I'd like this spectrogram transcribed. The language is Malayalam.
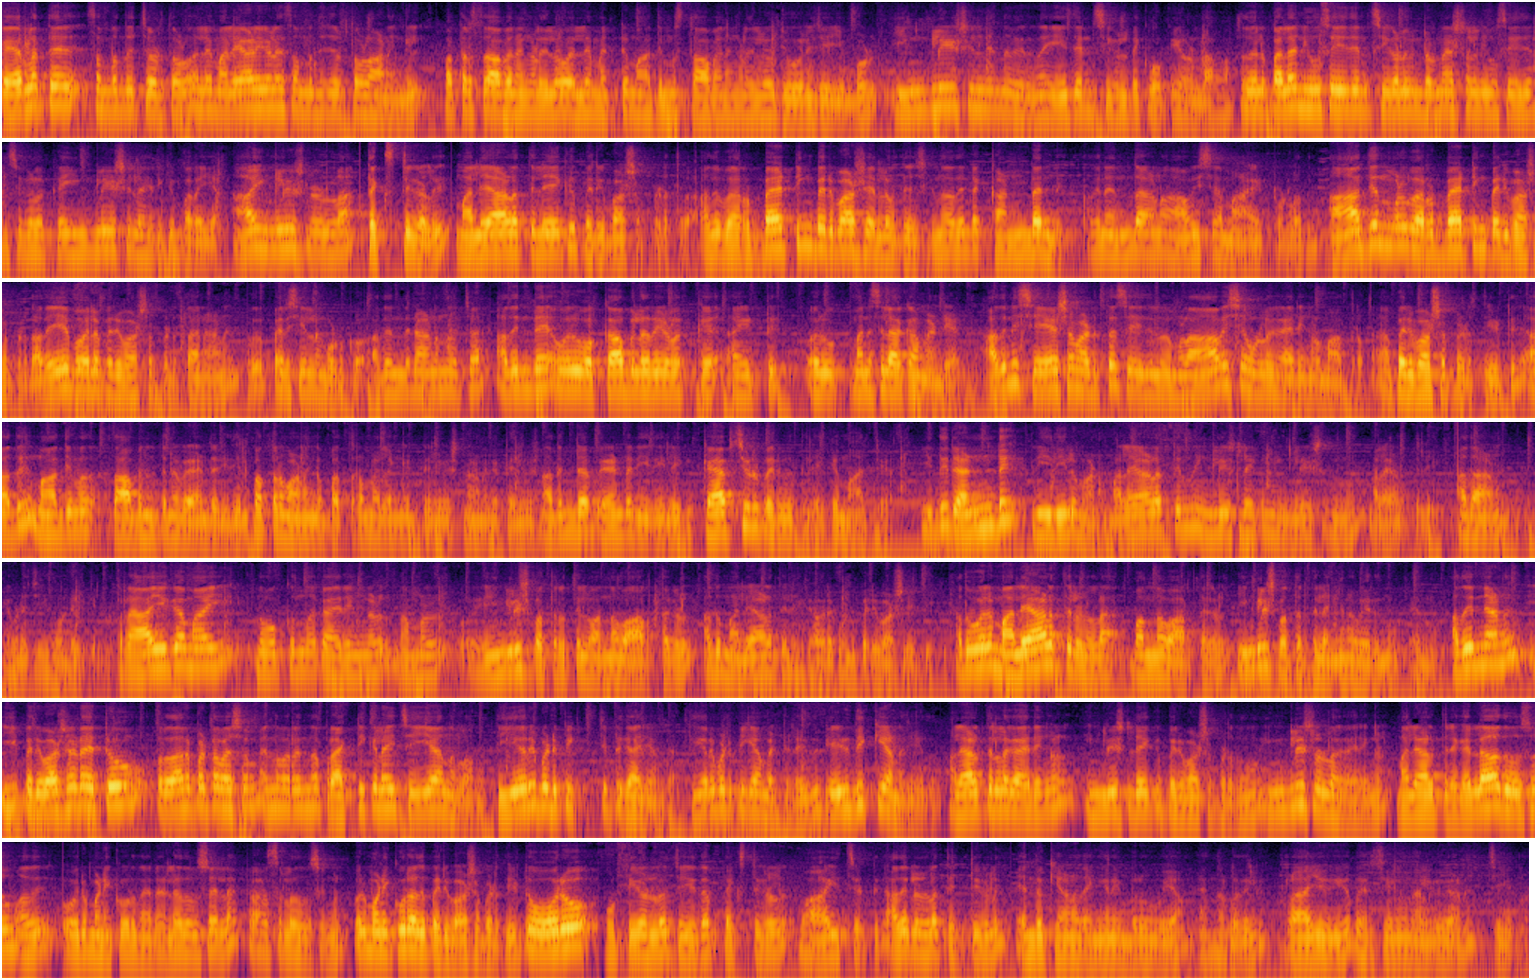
കേരളത്തെ സംബന്ധിച്ചിടത്തോളം അല്ലെങ്കിൽ മലയാളികളെ സംബന്ധിച്ചിടത്തോളം ആണെങ്കിൽ പത്രസ്ഥാപനങ്ങളിലോ അല്ലെ മറ്റ് മാധ്യമ സ്ഥാപനങ്ങളിലോ ജോലി ചെയ്യുമ്പോൾ ഇംഗ്ലീഷിൽ നിന്ന് വരുന്ന ഏജൻസികളുടെ കോപ്പികൾ ഉണ്ടാവാം. അതുപോലെ പല ന്യൂസ് ഏജൻസികളും ഇന്റർനാഷണൽ ന്യൂസ് ഏജൻസികളൊക്കെ ഇംഗ്ലീഷിലായിരിക്കും പറയുക. ആ ഇംഗ്ലീഷിലുള്ള ടെക്സ്റ്റുകൾ മലയാളത്തിലേക്ക് പരിഭാഷപ്പെടുത്തുക. അത് വെർബാറ്റിംഗ് പരിഭാഷയല്ല ഉദ്ദേശിക്കുന്നത്. അതിന്റെ കണ്ടന്റ് അതിനെന്താണോ ആവശ്യമായിട്ടുള്ളത്. ആദ്യം നമ്മൾ വെർബാറ്റിംഗ് പരിഭാഷപ്പെടുത്തുക. അതേപോലെ പരിഭാഷപ്പെടുത്താനാണ് പരിശീലനം കൊടുക്കുക. അതെന്തിനാണെന്ന് വെച്ചാൽ അതിന്റെ ഒരു വൊക്കാബുലറികളൊക്കെ ആയിട്ട് ഒരു മനസ്സിലാക്കാൻ വേണ്ടിയാണ്. അതിന് ശേഷം അടുത്ത സ്റ്റേജിൽ നമ്മൾ ആവശ്യമുള്ള കാര്യങ്ങൾ മാത്രം പരിഭാഷപ്പെടുത്തിയിട്ട് അത് മാധ്യമ സ്ഥാപനത്തിന് വേണ്ട രീതിയിൽ പത്രമാണെങ്കിൽ പത്രം അല്ലെങ്കിൽ ടെലിവിഷൻ ആണെങ്കിൽ ടെലിവിഷൻ അതിന്റെ വേണ്ട രീതിയിലേക്ക് ക്യാപ്സ്യൂൾ പരുവത്തിലേക്ക് മാറ്റുക. ഇത് രണ്ട് രീതിയിലും വേണം. മലയാളത്തിൽ നിന്ന് ഇംഗ്ലീഷിലേക്കും ഇംഗ്ലീഷിൽ നിന്ന് മലയാളത്തിലേക്കും. അതാണ് ഇവിടെ ചെയ്തുകൊണ്ടിരിക്കുന്നത്. പ്രായോഗികമായി നോക്കുന്ന കാര്യങ്ങൾ നമ്മൾ ഇംഗ്ലീഷ് പത്രത്തിൽ വന്ന വാർത്തകൾ അത് മലയാളത്തിലേക്ക് അവരെ കൊണ്ട് പരിഭാഷയിപ്പിക്കും. അതുപോലെ മലയാളത്തിലുള്ള വന്ന വാർത്തകൾ ഇംഗ്ലീഷ് പത്രത്തിൽ എങ്ങനെ വരുന്നു എന്ന്. അത് തന്നെയാണ് ഈ പരിഭാഷയുടെ ഏറ്റവും പ്രധാനപ്പെട്ട വശം എന്ന് പറയുന്നത് പ്രാക്ടിക്കലായി ചെയ്യുക എന്നുള്ളതാണ്. തിയറി പഠിപ്പിച്ചിട്ട് കാര്യമില്ല. തിയറി പഠിപ്പിക്കാൻ പറ്റില്ല. ഇത് എഴുതിക്കുകയാണ് ചെയ്യുന്നത്. മലയാളത്തിലുള്ള കാര്യങ്ങൾ ഇംഗ്ലീഷിലേക്ക് പരിഭാഷപ്പെടുത്തുന്നു. ഇംഗ്ലീഷിലുള്ള കാര്യങ്ങൾ മലയാളത്തിലേക്ക്. എല്ലാ ദിവസവും അത് ഒരു മണിക്കൂർ നേരം എല്ലാ ദിവസവും അല്ല ക്ലാസ്സുള്ള ദിവസങ്ങൾ ഒരു മണിക്കൂർ അത് പരിഭാഷപ്പെടുത്തിയിട്ട് ഓരോ കുട്ടികളിലും ചെയ്ത ടെക്സ്റ്റുകൾ വായിച്ചിട്ട് അതിലുള്ള തെറ്റുകൾ എന്തൊക്കെയാണ് അത് എങ്ങനെ ഇമ്പ്രൂവ് ചെയ്യാം എന്നുള്ളതിൽ പ്രായോഗിക പരിശീലനം നൽകുകയാണ് ചെയ്യുന്നത്.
